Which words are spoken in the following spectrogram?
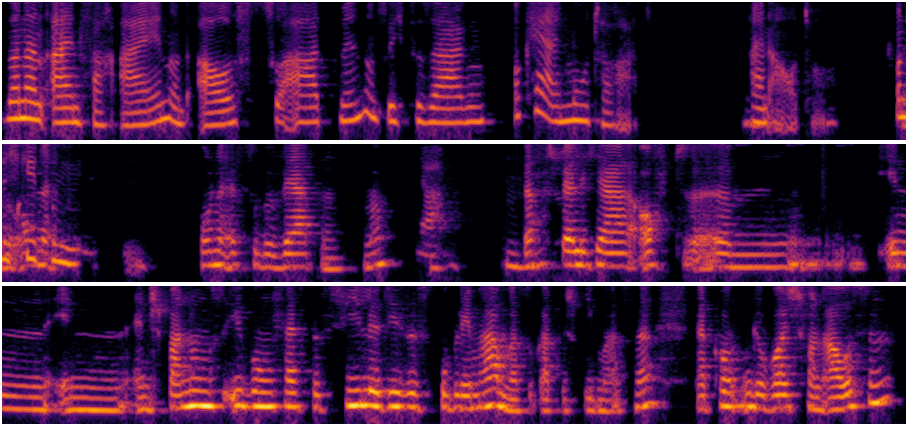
sondern einfach ein- und auszuatmen und sich zu sagen, okay, ein Motorrad, ein mhm. Auto. Und also ich gehe zum nächsten. Ohne es zu bewerten. Ne? Ja. Mhm. Das stelle ich ja oft ähm, in, in Entspannungsübungen fest, dass viele dieses Problem haben, was du gerade beschrieben hast. Ne? Da kommt ein Geräusch von außen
